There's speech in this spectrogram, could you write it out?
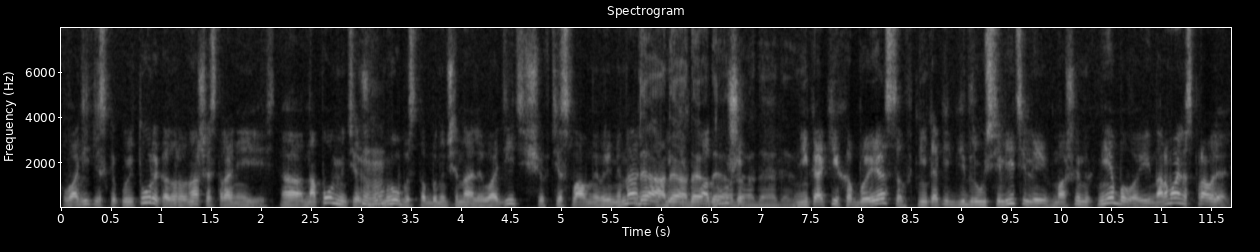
водительской культуры, которая в нашей стране есть. А, напомните, угу. что мы оба с тобой начинали водить еще в те славные времена, да, да, да, подушек, да, да, да, да. никаких АБСов, никаких гидроусилителей в машинах не было, и нормально нормально справлялись.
